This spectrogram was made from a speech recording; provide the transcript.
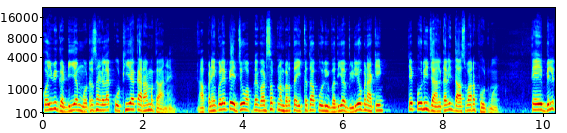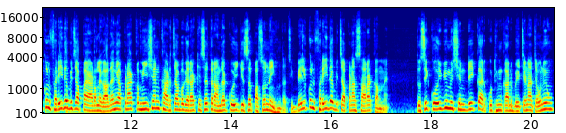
ਕੋਈ ਵੀ ਗੱਡੀ ਆ ਮੋਟਰਸਾਈਕਲ ਹੈ, ਕੋਠੀ ਆ ਘਰ ਹੈ, ਮਕਾਨ ਹੈ, ਆਪਣੇ ਕੋਲੇ ਭੇਜੋ ਆਪਣੇ WhatsApp ਨੰਬਰ ਤੇ ਇੱਕ ਤਾਂ ਪੂਰੀ ਵਧੀਆ ਵੀਡੀਓ ਬਣਾ ਕੇ ਤੇ ਪੂਰੀ ਜਾਣਕਾਰੀ 10-12 ਫੋਟੋਆਂ। ਤੇ ਬਿਲਕੁਲ ਫਰੀ ਦੇ ਵਿੱਚ ਆਪਾਂ ਐਡ ਲਗਾ ਦਾਂਗੇ। ਆਪਣਾ ਕਮਿਸ਼ਨ ਖਰਚਾ ਵਗੈਰਾ ਕਿਸੇ ਤਰ੍ਹਾਂ ਦਾ ਕੋਈ ਕਿਸੇ ਪਾਸੋਂ ਨਹੀਂ ਹੁੰਦਾ ਜੀ। ਬਿਲਕੁਲ ਫਰੀ ਦੇ ਵਿੱਚ ਆਪਣਾ ਸਾਰਾ ਕੰਮ ਹੈ। ਤੁਸੀਂ ਕੋਈ ਵੀ ਮਸ਼ੀਨਰੀ ਘਰ ਕੋਠੀ ਮਕਾਨ ਵੇਚਣਾ ਚਾਹੁੰਦੇ ਹੋ,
